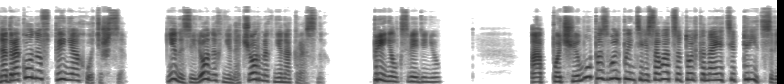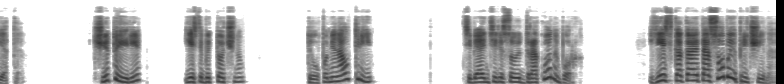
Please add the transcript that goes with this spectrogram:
на драконов ты не охотишься. Ни на зеленых, ни на черных, ни на красных. Принял к сведению. А почему, позволь поинтересоваться, только на эти три цвета? Четыре, если быть точным. Ты упоминал три. Тебя интересуют драконы, Борг? Есть какая-то особая причина?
